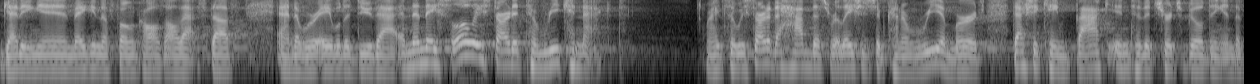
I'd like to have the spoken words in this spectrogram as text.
getting in in, making the phone calls, all that stuff. And we were able to do that. And then they slowly started to reconnect. Right? So we started to have this relationship kind of reemerge. They actually came back into the church building and the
